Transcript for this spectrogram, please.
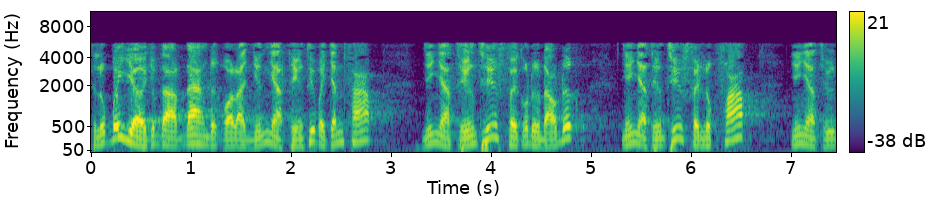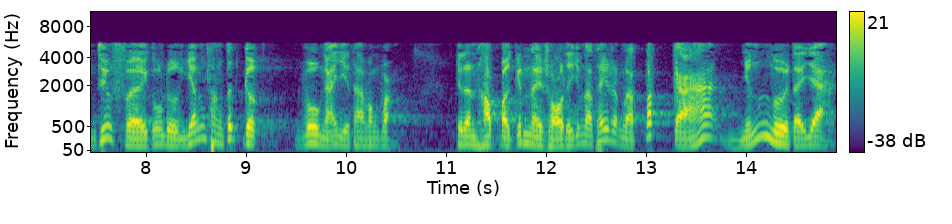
thì lúc bấy giờ chúng ta đang được gọi là những nhà thiện thuyết về chánh pháp, những nhà thiện thuyết về con đường đạo đức những nhà thiện thuyết về luật pháp, những nhà thiện thuyết về con đường dấn thân tích cực, vô ngã dị tha vân vân. Cho nên học bài kinh này rồi thì chúng ta thấy rằng là tất cả những người tại gia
